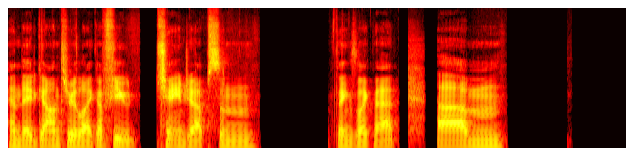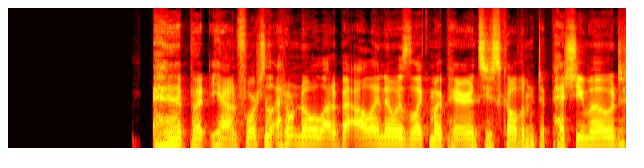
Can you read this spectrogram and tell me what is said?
and they'd gone through like a few change ups and things like that. Um, but yeah, unfortunately, I don't know a lot about. All I know is like my parents used to call them Depeche Mode.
